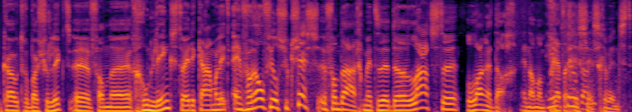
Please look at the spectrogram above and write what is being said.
Kouter Bacholikt uh, van uh, GroenLinks, Tweede Kamerlid. En vooral veel succes vandaag met de, de laatste lange dag. En dan een prettig reces gewenst.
